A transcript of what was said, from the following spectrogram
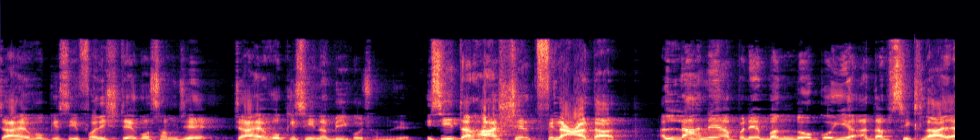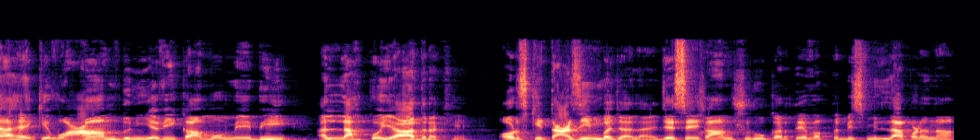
चाहे वो किसी फरिश्ते को समझे, चाहे वो किसी नबी को समझे। इसी तरह शिरक फिल आदात। अल्लाह ने अपने बंदों को ये अदब सिखलाया है कि वो आम दुनियावी कामों में भी अल्लाह को याद रखें और उसकी तज़ीम बजा लाएँ जैसे काम शुरू करते वक्त बिस्मिल्लाह पढ़ना,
